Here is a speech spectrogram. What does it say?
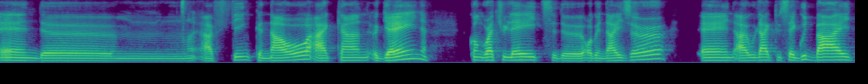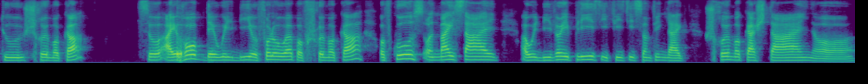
And um, I think now I can again congratulate the organizer and I would like to say goodbye to Schromoka. So I hope there will be a follow-up of Schromoka. Of course, on my side, I would be very pleased if it is something like Schrömoka Stein or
